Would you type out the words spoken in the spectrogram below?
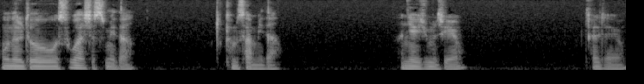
오늘도 수고하셨습니다. 감사합니다. 안녕히 주무세요. 잘 자요.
